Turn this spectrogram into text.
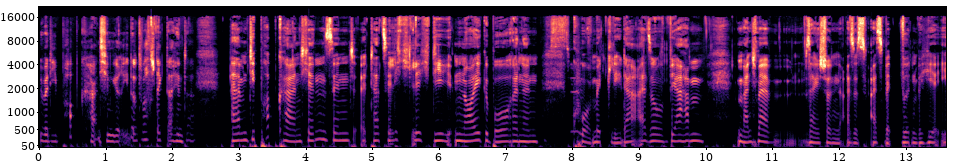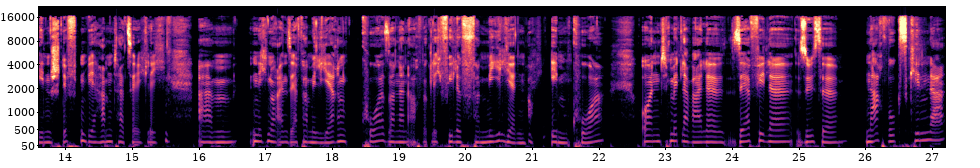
über die Popkörnchen geredet. Was steckt dahinter? Ähm, die Popkörnchen sind äh, tatsächlich die neugeborenen Chormitglieder. Also wir haben manchmal, sage ich schon, also als würden wir hier Ehen stiften. Wir haben tatsächlich ähm, nicht nur einen sehr familiären Chor, sondern auch wirklich viele Familien Okay. im Chor und mittlerweile sehr viele süße Nachwuchskinder.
